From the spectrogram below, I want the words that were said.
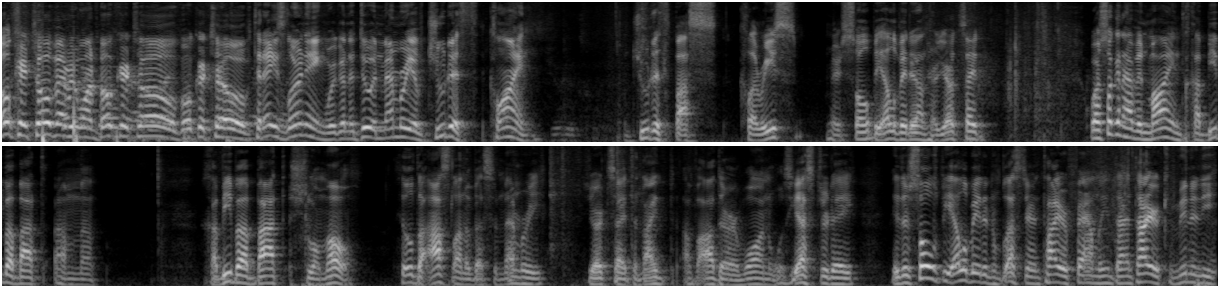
Boker Tov, everyone. Boker Tov. Boker Tov. Today's learning we're going to do in memory of Judith Klein. Judith Bas Clarice. May her soul be elevated on her yahrzeit. We're also going to have in mind Chabiba Bat um, Bat Shlomo. Hilda Aslan of us in memory. Yahrzeit, the night of Adar 1 was yesterday. May their souls be elevated and bless their entire family, and their entire community,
